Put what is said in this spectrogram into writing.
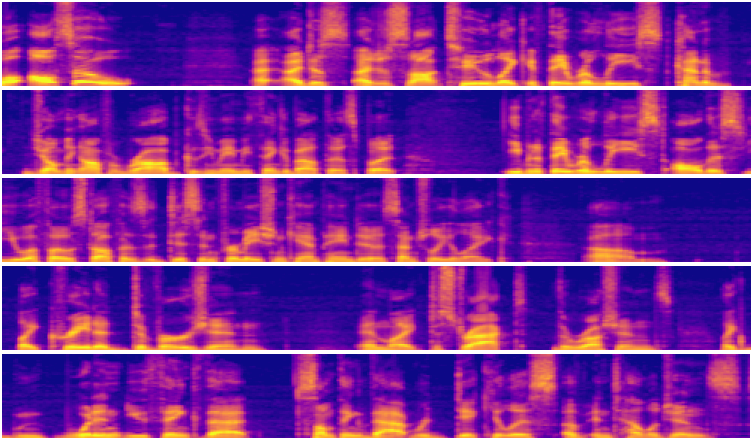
Well, also, I, just I just thought too, like if they released kind of jumping off of Rob because you made me think about this, but even if they released all this UFO stuff as a disinformation campaign to essentially like, um, like create a diversion and like distract the Russians, like wouldn't you think that something that ridiculous of intelligence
